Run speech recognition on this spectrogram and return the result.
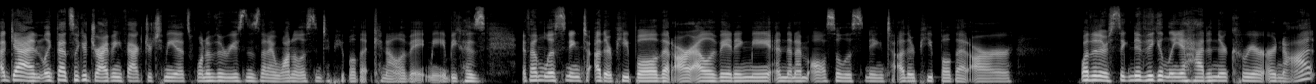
again, like that's like a driving factor to me. That's one of the reasons that I want to listen to people that can elevate me because if I'm listening to other people that are elevating me, and then I'm also listening to other people that are, whether they're significantly ahead in their career or not,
